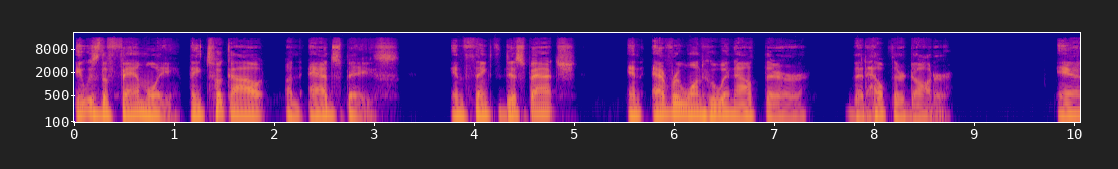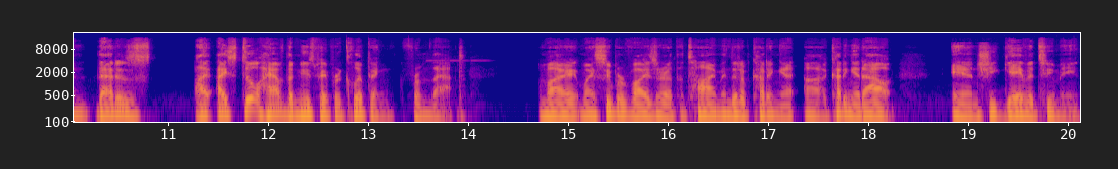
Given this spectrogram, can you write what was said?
It was the family. They took out an ad space and thanked dispatch and everyone who went out there that helped their daughter. And that is, I, I still have the newspaper clipping from that. My my supervisor at the time ended up cutting it uh, cutting it out, and she gave it to me,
